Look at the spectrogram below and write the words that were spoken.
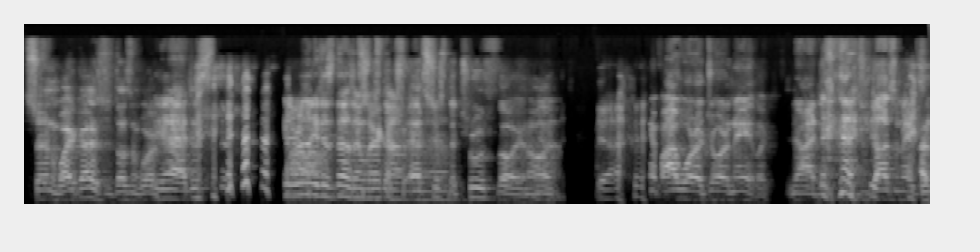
certain white guys just doesn't work. yeah, it just it really um, just doesn't It's work the, on tr- me. That's just man. the truth, though. You know, Yeah. like Yeah. if I wore a Jordan 8, like, no, it it doesn't make I,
